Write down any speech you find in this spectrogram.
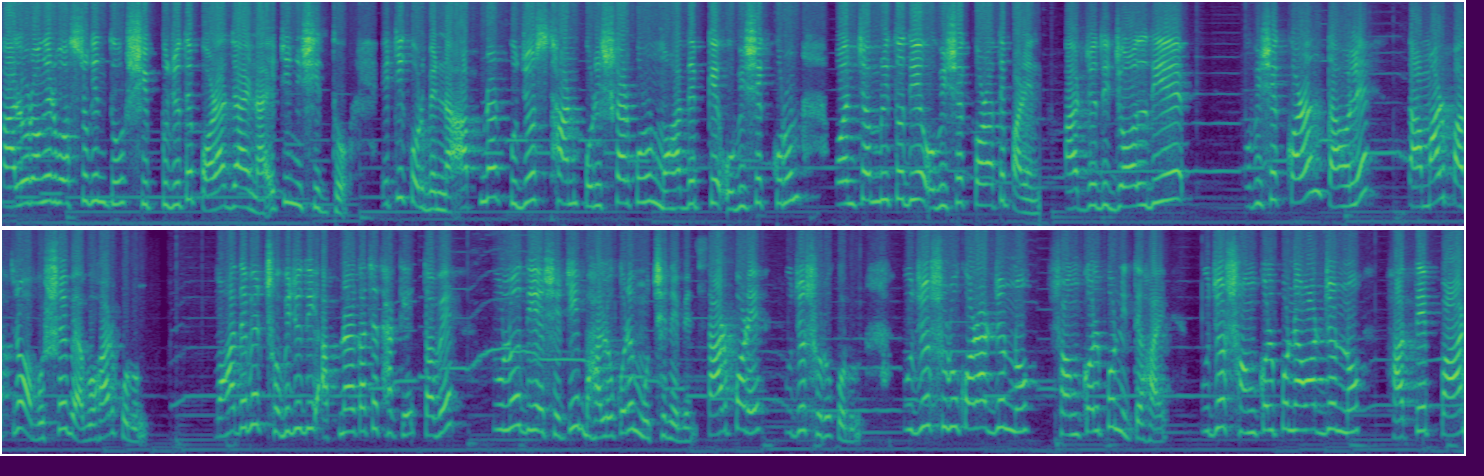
কালো রঙের বস্ত্র কিন্তু শিব পুজোতে পরা যায় না, এটি নিষিদ্ধ। এটি করবেন না। আপনার পুজোর স্থান পরিষ্কার করুন, মহাদেবকে অভিষেক করুন, পঞ্চামৃত দিয়ে অভিষেক করাতে পারেন। আর যদি জল দিয়ে অভিষেক করান, তাহলে তামার পাত্র অবশ্যই ব্যবহার করুন। মহাদেবের ছবি যদি আপনার কাছে থাকে, তবে তুলো দিয়ে সেটি ভালো করে মুছে নেবেন। তারপরে পুজো শুরু করুন। পুজো শুরু করার জন্য সংকল্প নিতে হয়। পুজোর সংকল্প নেওয়ার জন্য হাতে পান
